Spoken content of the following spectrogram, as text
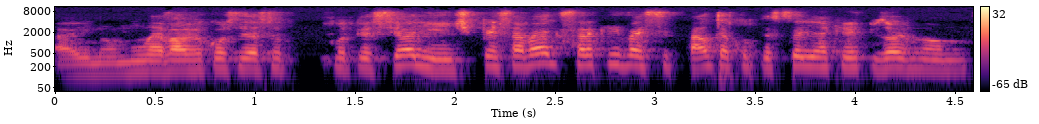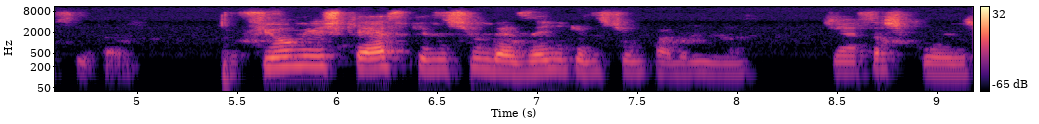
Né? Aí não, não, levava em consideração o que aconteceu ali. A gente pensava, ah, será que ele vai citar o que aconteceu ali naquele episódio? Não, não cita. O filme esquece que existia um desenho, que existia um quadrinho. Né? Tinha essas coisas.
